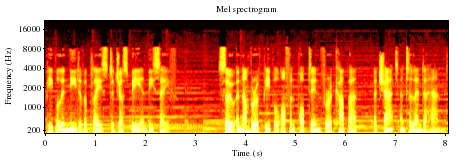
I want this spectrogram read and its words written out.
people in need of a place to just be and be safe. So a number of people often popped in for a cuppa, a chat and to lend a hand.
